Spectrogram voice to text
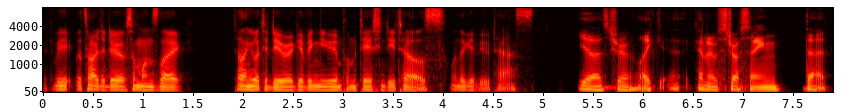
It can be it's hard to do if someone's like telling you what to do or giving you implementation details when they give you tasks. Yeah, that's true. Like uh, kind of stressing that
